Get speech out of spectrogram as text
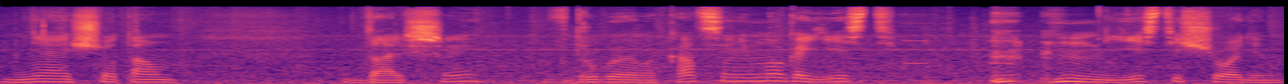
У меня еще там дальше, в другой локации немного есть. есть еще один.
